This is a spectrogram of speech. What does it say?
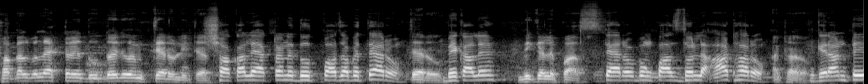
সকালবেলা একটা দুধ দই দেবো আমি তেরো লিটার। সকালে একটানে দুধ পাওয়া যাবে তেরো? তেরো। বিকালে? বিকেলে পাঁচ। তেরো এবং পাঁচ ধরলে আঠারো। আঠারো। গ্যারান্টি?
